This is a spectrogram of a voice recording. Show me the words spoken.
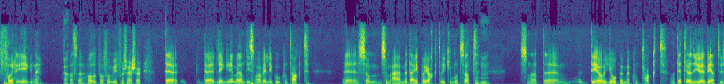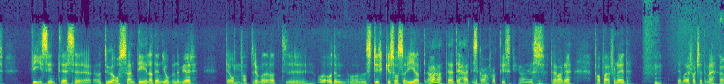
for egne. Ja. Altså holder på for mye for seg sjøl. Det, det, er lengre mellom de som har veldig god kontakt, eh, som, som, er med deg på jakt, og ikke motsatt. Mm. Sånn at eh, det å jobbe med kontakt, og det tror jeg du gjør ved at du viser interesse, at du er også en del av den jobben de gjør. Det mm. oppfatter de, at, eh, og, og de og styrkes også i at ja, det er det her vi skal, faktisk. Ja, jøss, yes, det var det. Pappa er fornøyd. Det må jeg fortsette med. Ja.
